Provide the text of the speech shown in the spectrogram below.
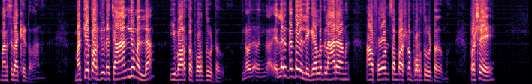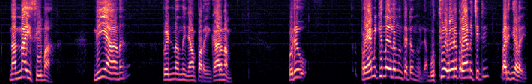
മനസ്സിലാക്കേണ്ടതാണ്. മറ്റേ പാർട്ടിയുടെ ചാനലുമല്ല ഈ വാർത്ത പുറത്തു വിട്ടത്. നിങ്ങൾ എല്ലാവരും കണ്ടതല്ലേ കേരളത്തിൽ ആരാണ് ആ ഫോൺ സംഭാഷണം പുറത്തു വിട്ടതെന്ന്? പക്ഷേ നന്നായി സീമ. നീയാണ് പെണ്ണെന്ന് ഞാൻ പറയും. കാരണം ഒരു പ്രേമിക്കുന്നതിലൊന്നും തെറ്റൊന്നുമില്ല. ബുദ്ധിയുള്ളവർ പ്രേമിച്ചിട്ട് വരിഞ്ഞളയും.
